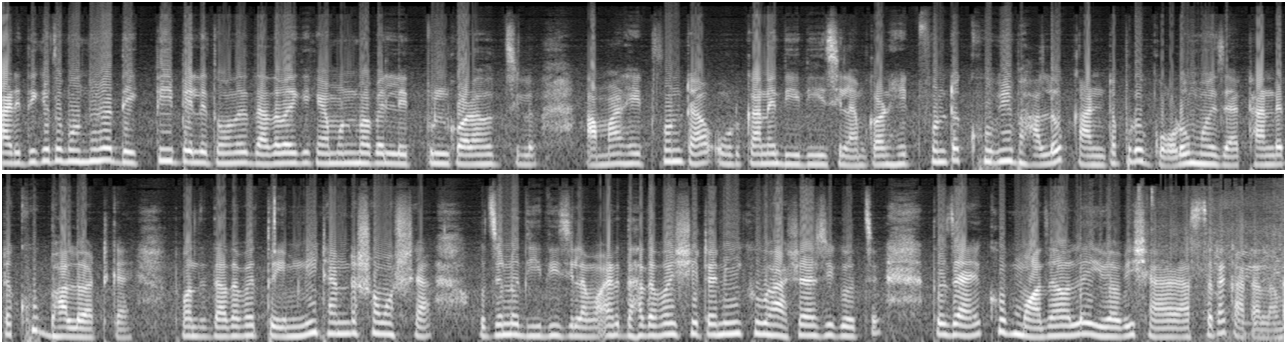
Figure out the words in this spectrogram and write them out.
আর এদিকে তো বন্ধুরা দেখতেই পেলে তোমাদের দাদাভাইকে কেমনভাবে লেটপুল করা হচ্ছিল। আমার হেডফোনটা ওর কানে দিয়ে দিয়েছিলাম, কারণ হেডফোনটা খুবই ভালো, কানটা পুরো গরম হয়ে যায় ঠান্ডাটা খুব ভালো আটকায়। তোমাদের দাদাভাই তো এমনিই ঠান্ডার সমস্যা, ওর জন্য দিয়ে দিয়েছিলাম, আর দাদাভাই সেটা নিয়েই খুব হাসাহাসি করছে। তো যাই খুব মজা হলো, এইভাবেই সারা রাস্তাটা কাটালাম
